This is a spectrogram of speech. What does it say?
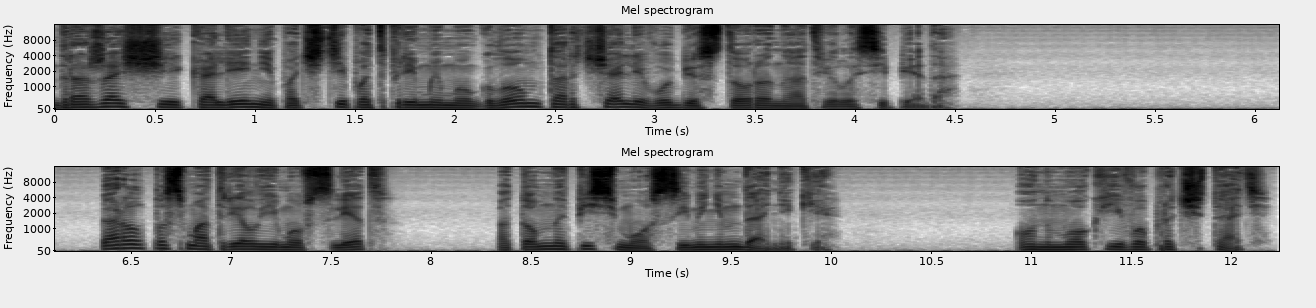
Дрожащие колени почти под прямым углом торчали в обе стороны от велосипеда. Карл посмотрел ему вслед, потом на письмо с именем Даники. Он мог его прочитать.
